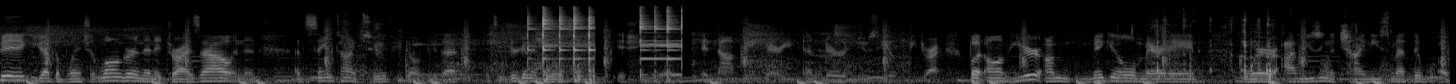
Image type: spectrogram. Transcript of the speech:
big, you have to blanch it longer and then it dries out. And then at the same time, too, if you don't do that, it's, you're going to deal with some issues of it not being very tender and juicy. It'll be dry. But um, here, I'm making a little marinade where I'm using the Chinese method of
